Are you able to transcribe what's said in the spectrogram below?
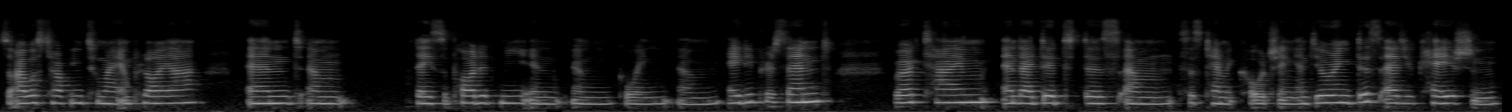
So I was talking to my employer, and um, they supported me in um, going 80% um, work time and I did this um, systemic coaching. And during this education,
